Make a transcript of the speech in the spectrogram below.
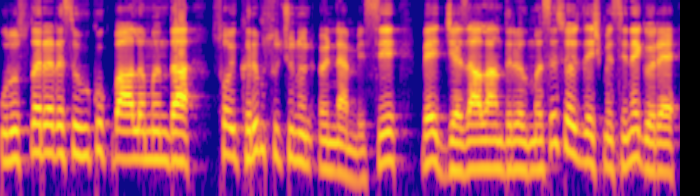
Uluslararası hukuk bağlamında soykırım suçunun önlenmesi ve cezalandırılması sözleşmesine göre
